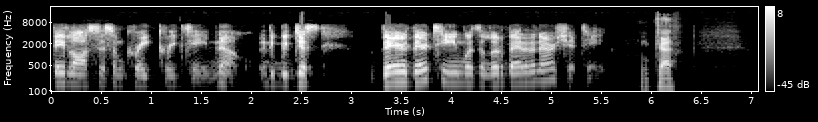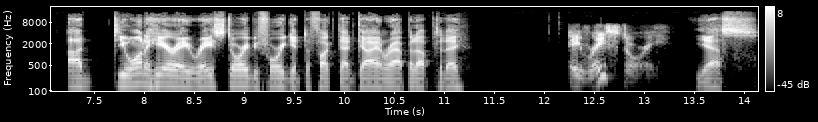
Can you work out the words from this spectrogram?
they lost to some great Greek team. No, we just their their team was a little better than our shit team. Okay. Uh, do you want to hear a race story before we get to fuck that guy and wrap it up today? A race story. Yes.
